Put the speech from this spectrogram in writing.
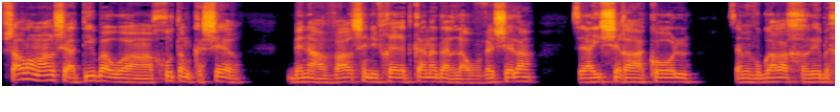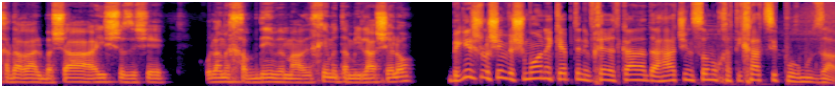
אפשר לומר שעטיבה הוא החוט המקשר בין העבר של נבחרת קנדה להווה שלה. זה האיש שראה הכל, זה המבוגר האחרי בחדר ההלבשה, האיש הזה שכולם מכבדים ומעריכים את המילה שלו. בגיל 38 קפטן נבחרת קנדה האצ'ינסון הוא חתיכת סיפור מוזר.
